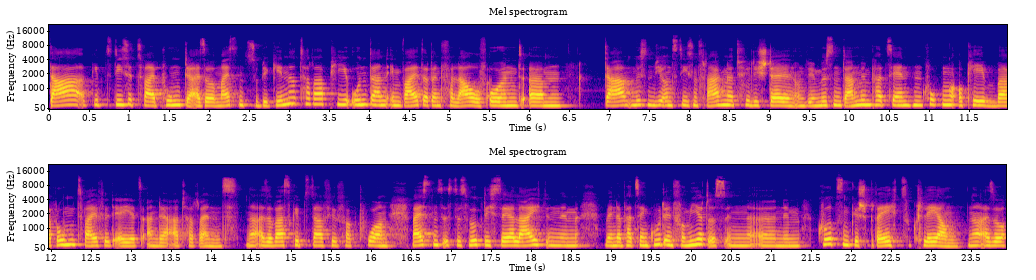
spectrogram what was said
da gibt es diese zwei Punkte, also meistens zu Beginn der Therapie und dann im weiteren Verlauf. Und ähm, da müssen wir uns diesen Fragen natürlich stellen und wir müssen dann mit dem Patienten gucken, okay, warum zweifelt er jetzt an der Adherenz? Ne, also was gibt es da für Faktoren? Meistens ist es wirklich sehr leicht, in einem, wenn der Patient gut informiert ist, in äh, einem kurzen Gespräch zu klären. Ne, also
